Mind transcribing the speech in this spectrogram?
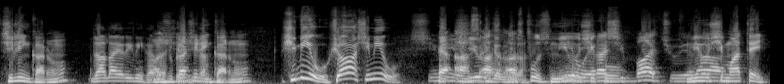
Și Lincar, nu? Da, da, Eric Nica. A da, jucat și Eric, Lincar, nu? Și Miu, și a, și Miu. și Pe- Miu. A, și a, Iulica, a da. spus Miu, Miu și era cu... și Baciu, era Miu și Matei.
